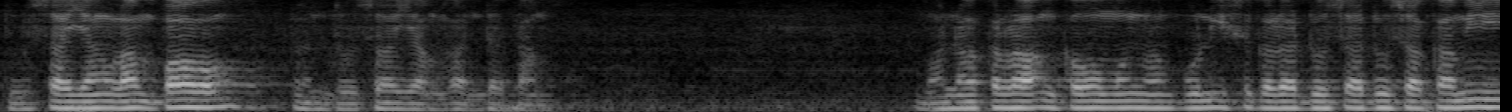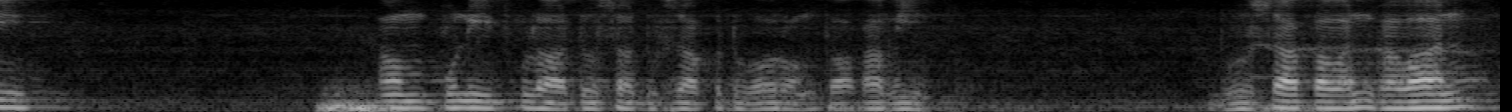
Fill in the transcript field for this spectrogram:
dosa yang lampau dan dosa yang akan datang. Manakala engkau mengampuni segala dosa-dosa kami, ampuni pula dosa-dosa kedua orang tua kami, dosa kawan-kawan,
